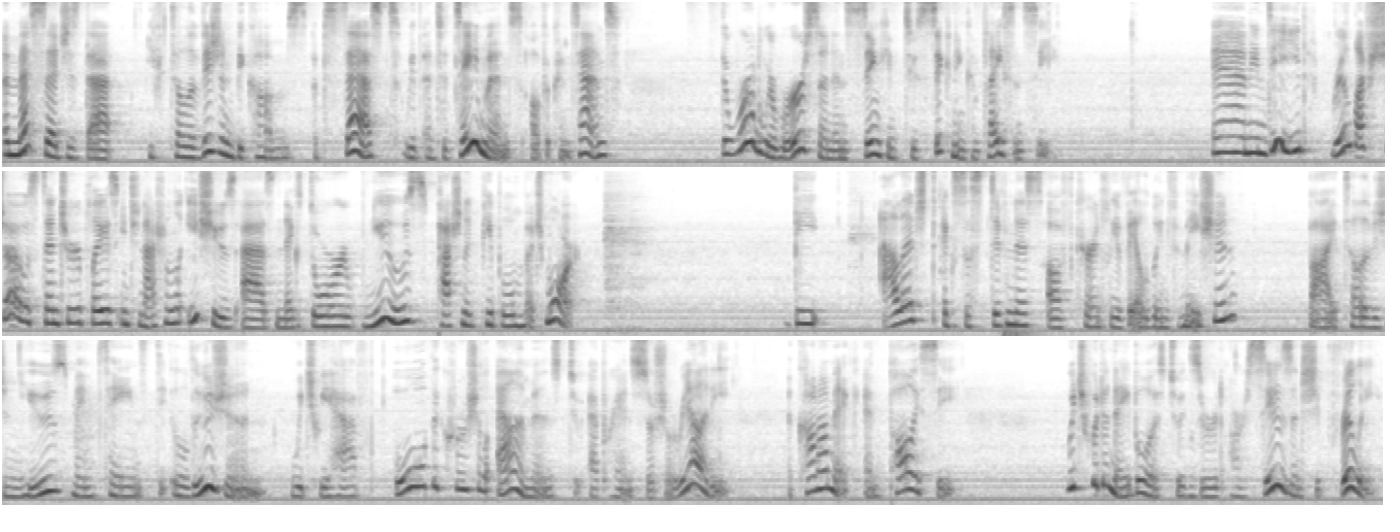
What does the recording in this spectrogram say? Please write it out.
A message is that if television becomes obsessed with entertainment over content, the world will worsen and sink into sickening complacency. And indeed, real life shows tend to replace international issues as next door news, passionate people, much more. The alleged exhaustiveness of currently available information by television news maintains the illusion which we have all the crucial elements to apprehend social reality, economic, and policy, which would enable us to exert our citizenship freely.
